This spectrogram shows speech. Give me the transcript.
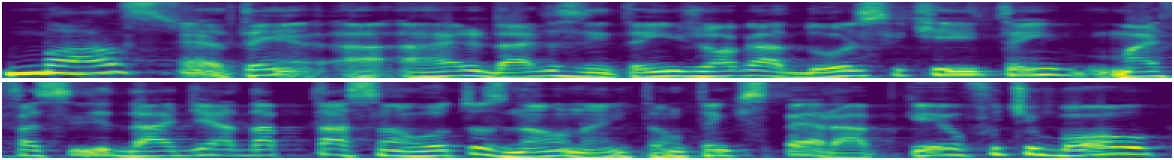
Mas. É, tem a, a realidade assim, tem jogadores que, que tem mais facilidade de adaptação, outros não, né? Então tem que esperar, porque o futebol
